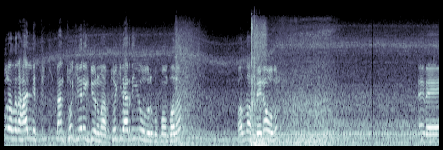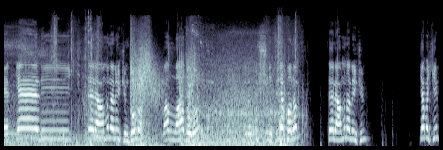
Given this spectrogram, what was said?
Buraları hallettik. Ben Tokilere gidiyorum abi. Tokilerde iyi olur bu pompalı. Valla fena olur. Evet geldik. Selamun aleyküm dolu. Vallahi dolu. Böyle uçuşumuzu yapalım. Selamun aleyküm. Gel bakayım.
